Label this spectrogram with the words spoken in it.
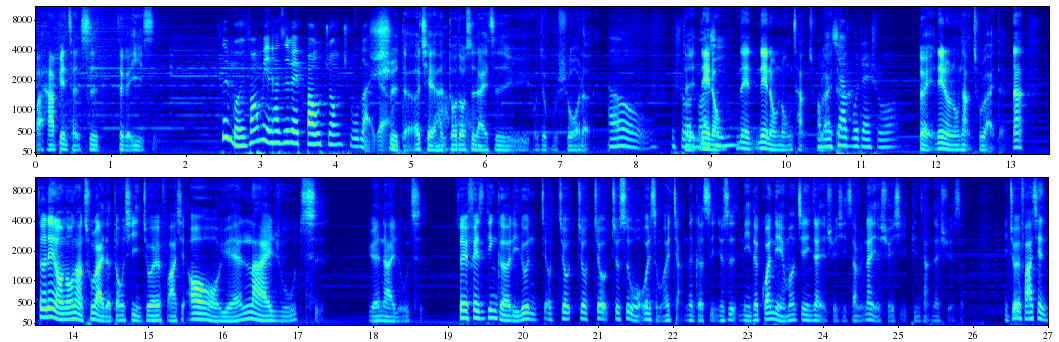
把它变成是这个意思。所以某一方面，它是被包装出来的。是的，而且很多都是来自于，我就不说了。哦，不说了。对，内容内内容农场出来的。我们下部再说。对，内容农场出来的，那这个内容农场出来的东西，你就会发现哦，原来如此，原来如此。所以费斯汀格理论就就就就就是我为什么会讲那个事情，就是你的观点有没有建立在你的学习上面？那你的学习平常在学什么？你就会发现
